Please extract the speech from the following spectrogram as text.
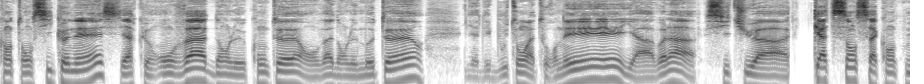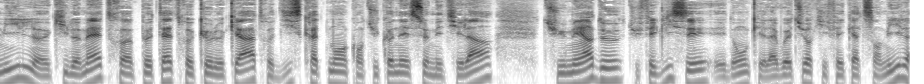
quand on s'y connaît. C'est-à-dire qu'on va dans le compteur, on va dans le moteur. Il y a des boutons à tourner. Il y a voilà. Si tu as 450 000 kilomètres, peut-être que le 4, discrètement, quand tu connais ce métier-là, tu mets un 2, tu fais glisser. Et donc, la voiture qui fait 400 000,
